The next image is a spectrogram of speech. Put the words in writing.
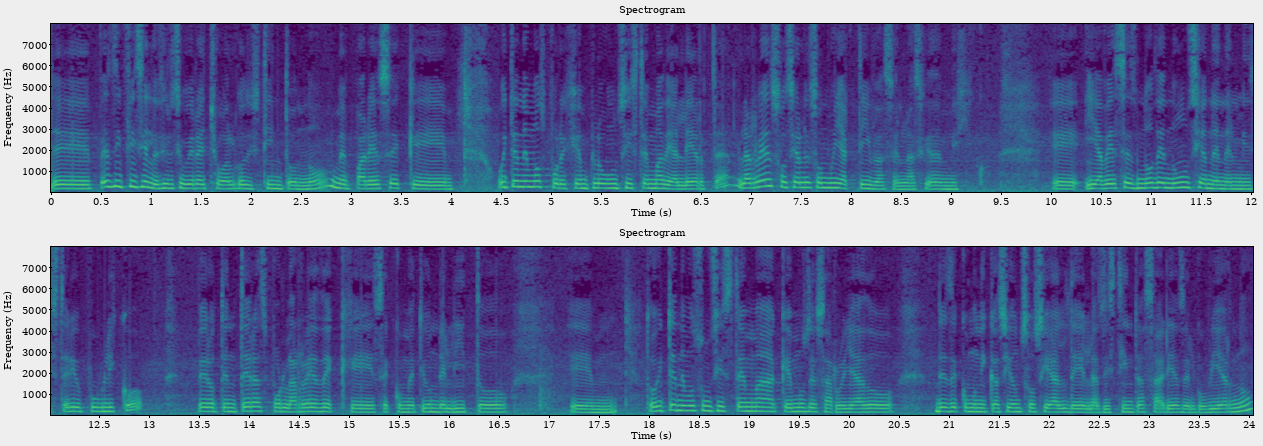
eh, es difícil decir si hubiera hecho algo distinto, ¿no? Me parece que hoy tenemos, por ejemplo, un sistema de alerta. Las redes sociales son muy activas en la Ciudad de México eh, y a veces no denuncian en el Ministerio Público, pero te enteras por la red de que se cometió un delito. Eh, hoy tenemos un sistema que hemos desarrollado desde comunicación social de las distintas áreas del gobierno,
